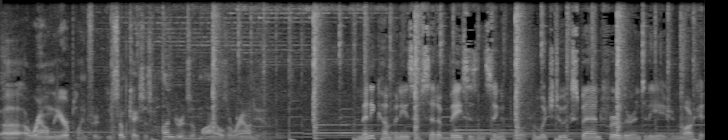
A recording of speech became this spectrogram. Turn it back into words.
uh, around the airplane, for in some cases hundreds of miles around him. Many companies have set up bases in Singapore from which to expand further into the Asian market.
